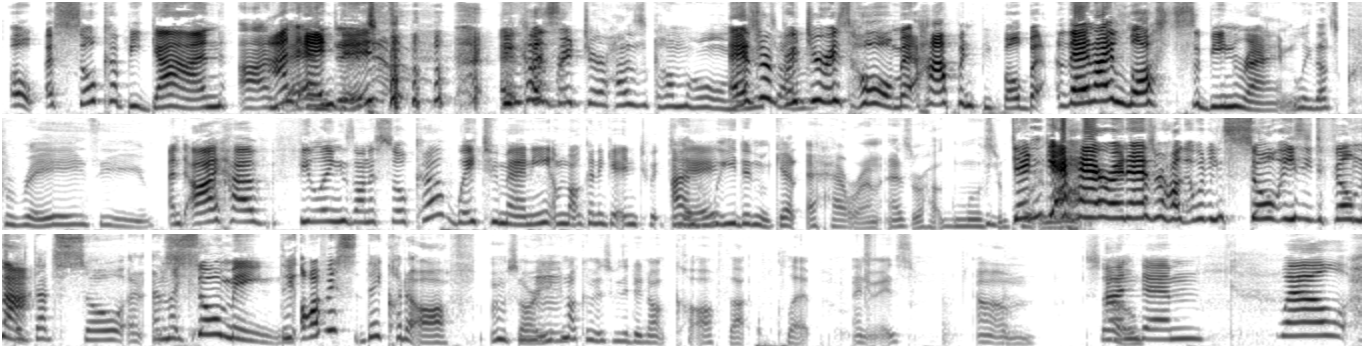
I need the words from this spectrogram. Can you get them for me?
Oh, Ahsoka began And, ended because because Bridger has come home. Ezra Bridger is home. It happened, people. But then I lost Sabine Wren, Like that's crazy. and I have feelings on Ahsoka. Way too many. I'm not going to get into it today. And we didn't get a Heron Ezra hug. Most didn't importantly. get Hera and Ezra hug. It would have been so easy to film that. Like, that's so and, and like so mean. They obviously they cut it off. I'm sorry, you Mhm. cannot convince me they did not cut off that clip. Anyways, um, so And um, well,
